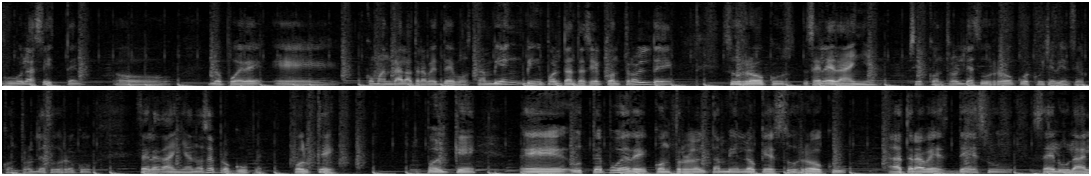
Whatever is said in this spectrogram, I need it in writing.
Google Assistant o lo puede eh, comandar a través de voz. También, bien importante, si el control de su Roku se le daña, si el control de su Roku, escuche bien, si el control de su Roku se le daña, no se preocupe. ¿Por qué? Porque eh, usted puede controlar también lo que es su Roku a través de su celular.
